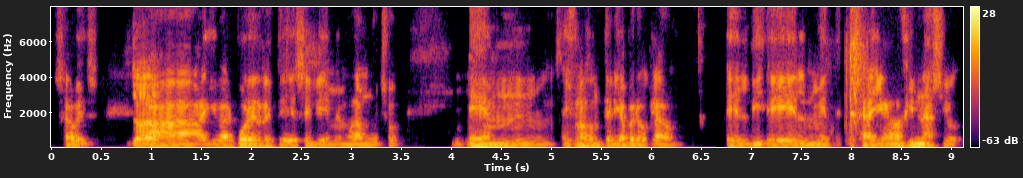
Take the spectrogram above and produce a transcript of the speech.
¿sabes? Ya. A llevar por RTS, que me mola mucho. Em, es una tontería, pero claro, el, el met- o sea, llegar al gimnasio,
